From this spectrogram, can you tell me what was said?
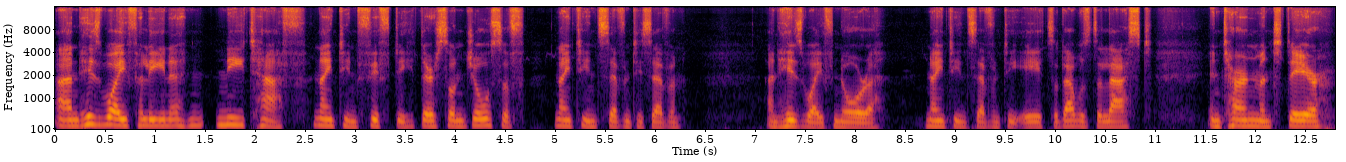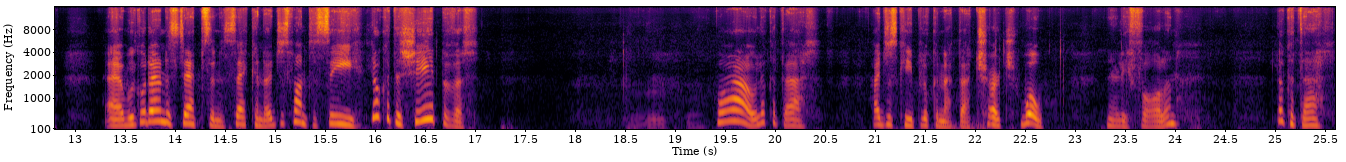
And his wife Helena Nee Taff, 1950. Their son Joseph, 1977. And his wife Nora, 1978. So that was the last internment there. Uh, we'll go down the steps in a second. I just want to see. Look at the shape of it. Wow, look at that. I just keep looking at that church. Whoa, nearly fallen. Look at that.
